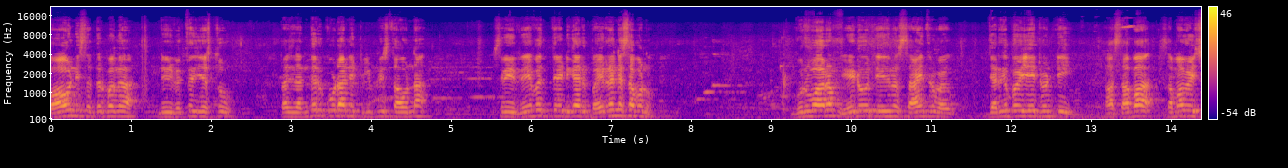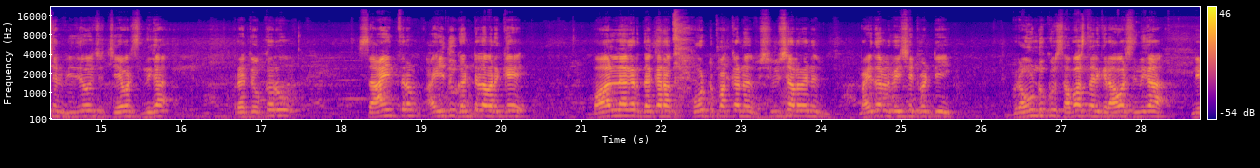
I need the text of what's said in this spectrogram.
భావాన్ని సందర్భంగా నేను వ్యక్తం చేస్తూ ప్రజలందరూ కూడా నేను పిలుపునిస్తూ ఉన్నా. శ్రీ రేవంత్ రెడ్డి గారి బహిరంగ సభను గురువారం ఏడవ తేదీన సాయంత్రం జరగబోయేటువంటి ఆ సభ సమావేశాన్ని విజయవంతం చేయవలసిందిగా ప్రతి ఒక్కరూ సాయంత్రం ఐదు గంటల వరకే బాల్నగర్ దగ్గర కోర్టు పక్కన విశాలమైన మైదానాలు వేసేటువంటి గ్రౌండ్కు సభాస్థలికి రావాల్సిందిగా నీ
